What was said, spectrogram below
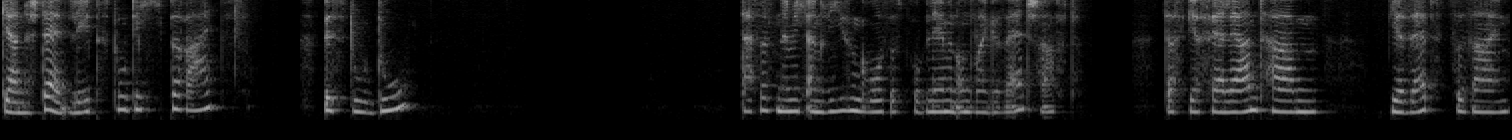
gerne stellen. Lebst du dich bereits? Bist du du? Das ist nämlich ein riesengroßes Problem in unserer Gesellschaft, dass wir verlernt haben, wir selbst zu sein.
